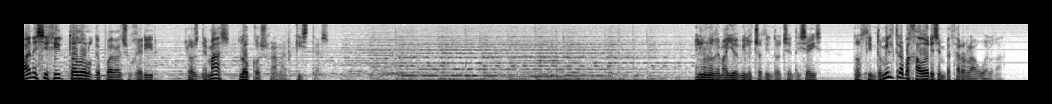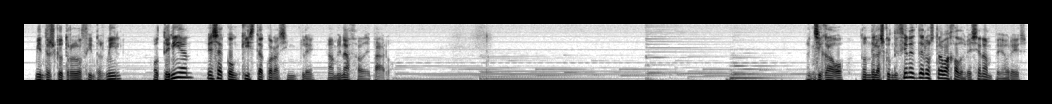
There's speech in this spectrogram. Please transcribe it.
van a exigir todo lo que puedan sugerir los demás locos anarquistas. El 1 de mayo de 1886, 200.000 trabajadores empezaron la huelga, mientras que otros 200.000 obtenían esa conquista con la simple amenaza de paro. En Chicago, donde las condiciones de los trabajadores eran peores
